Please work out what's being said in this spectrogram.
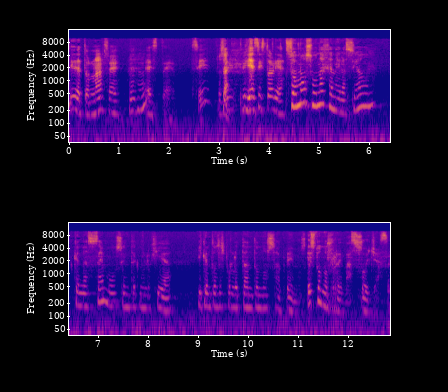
sí, de tornarse, este, sí, o sea, y es historia. Somos una generación que nacemos sin tecnología y que entonces por lo tanto no sabemos. Esto nos rebasó ya. Sí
